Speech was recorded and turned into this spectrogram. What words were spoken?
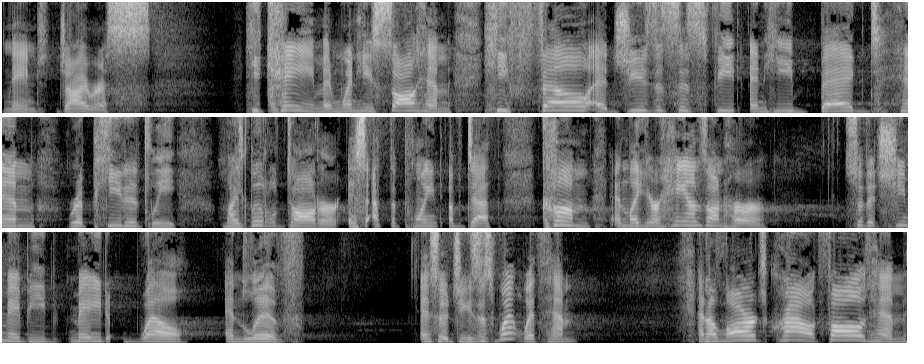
named Jairus, he came, and when he saw him, he fell at Jesus' feet and he begged him repeatedly, My little daughter is at the point of death. Come and lay your hands on her so that she may be made well and live. And so Jesus went with him. And a large crowd followed him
